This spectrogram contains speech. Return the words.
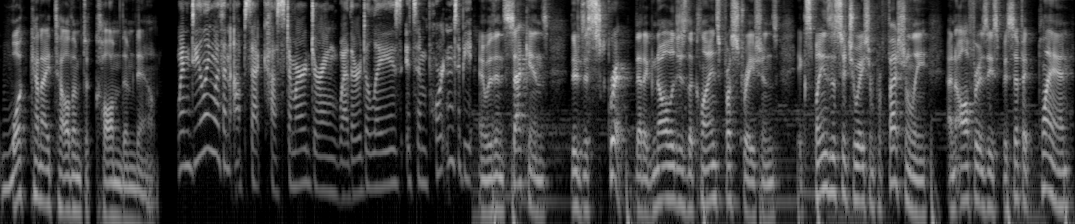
What can I tell them to calm them down? When dealing with an upset customer during weather delays, it's important to be And within seconds, there's a script that acknowledges the client's frustrations, explains the situation professionally, and offers a specific plan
